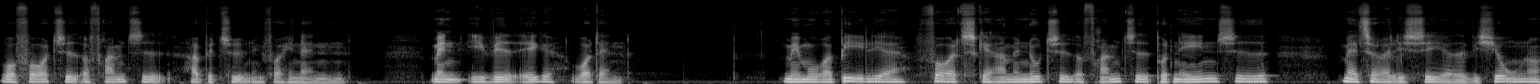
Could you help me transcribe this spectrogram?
hvor fortid og fremtid har betydning for hinanden. Men I ved ikke, hvordan. Memorabilia for at skærme nutid og fremtid på den ene side, materialiserede visioner,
